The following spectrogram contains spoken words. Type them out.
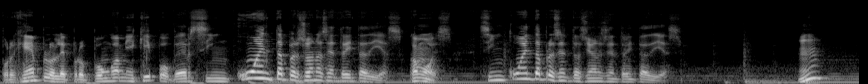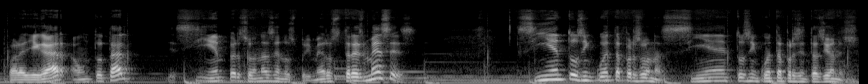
Por ejemplo, le propongo a mi equipo ver 50 personas en 30 días. ¿Cómo es? 50 presentaciones en 30 días. ¿Mm? Para llegar a un total de 100 personas en los primeros 3 meses. 150 personas, 150 presentaciones.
